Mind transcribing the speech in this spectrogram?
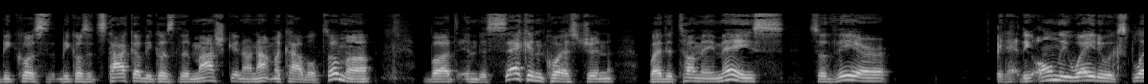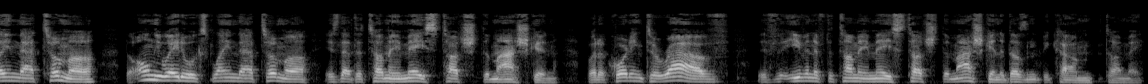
because because it's taka because the mashkin are not makabel tuma, but in the second question by the tame mace, so there, it, the only way to explain that tuma, the only way to explain that tuma is that the tame mace touched the mashkin. But according to Rav, if, even if the tame mace touched the mashkin, it doesn't become tame.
